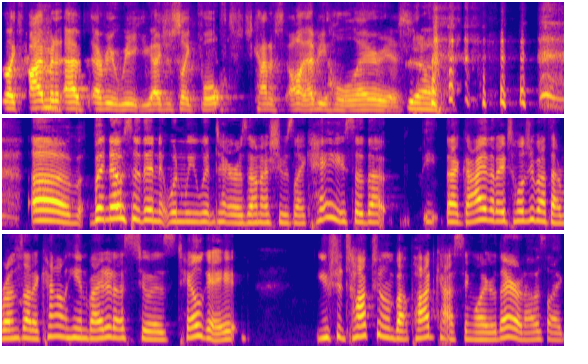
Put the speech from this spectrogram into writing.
like five minute every week. You guys just like both kind of. Oh, that'd be hilarious. Yeah. um, but no. So then when we went to Arizona, she was like, "Hey, so that that guy that I told you about that runs that account, he invited us to his tailgate. You should talk to him about podcasting while you're there." And I was like,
